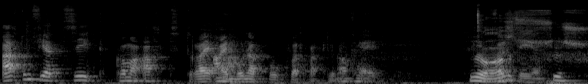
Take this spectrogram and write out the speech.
48,83 Einwohner pro Quadratkilometer. Okay. Ja, das Verstehe. ist.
